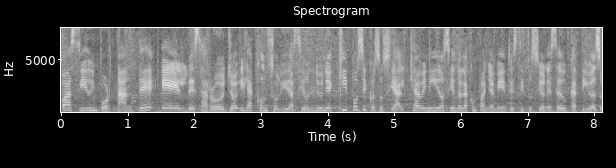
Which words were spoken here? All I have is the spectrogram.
Ha sido importante el desarrollo y la consolidación de un equipo psicosocial que ha venido haciendo el acompañamiento a instituciones educativas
